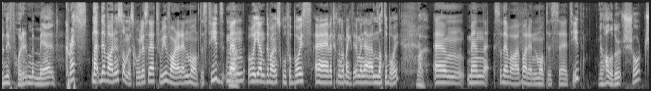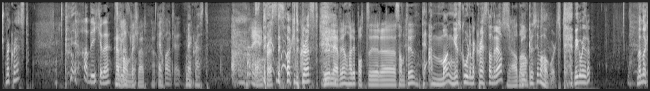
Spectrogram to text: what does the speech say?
uniform med crest? Nei, det var en sommerskole, så jeg tror vi var der en måneds tid. Men, og igjen, det var jo en school for boys. Eh, jeg vet ikke om du har merket det, men jeg er not a boy. Um, men, så det var bare en måneds eh, tid. Men hadde du shorts med crest? Jeg hadde ikke det. Helt vanlige klær. Ja. Helt vanlige klær. Med crest. Ingen crest. Det var ikke noe crest. Du lever i en Harry Potter-samtid. Det er mange skoler med crest, Andreas. Ja da. Inklusive Hogwarts. Vi går videre. Men ok,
